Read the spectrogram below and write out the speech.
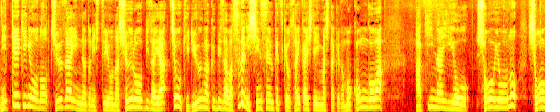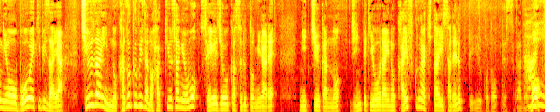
日系企業の駐在員などに必要な就労ビザや長期留学ビザはすでに申請受付を再開していましたけども今後は商い用、商用の商業貿易ビザや駐在員の家族ビザの発給作業も正常化するとみられ日中間の人的往来の回復が期待されるということですがども、はい、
